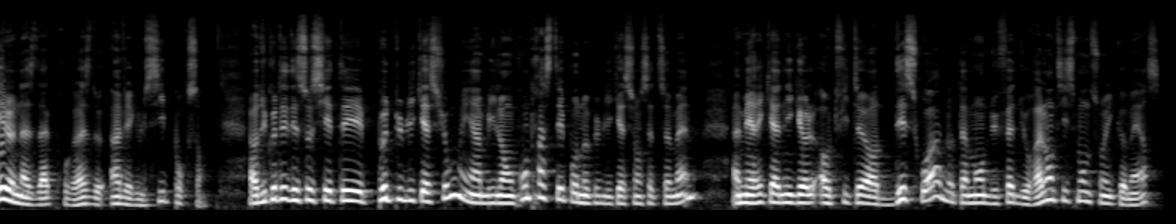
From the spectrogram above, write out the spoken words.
et le Nasdaq progresse de 1,6%. Alors du côté des sociétés, peu de publications et un bilan contrasté pour nos publications cette semaine. American Eagle Outfitter déçoit, notamment du fait du ralentissement de son e-commerce.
